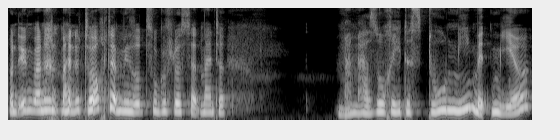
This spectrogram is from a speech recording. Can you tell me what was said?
Und irgendwann hat meine Tochter mir so zugeflüstert, meinte, Mama, so redest du nie mit mir.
